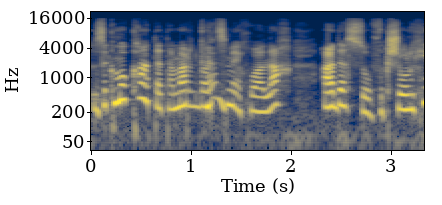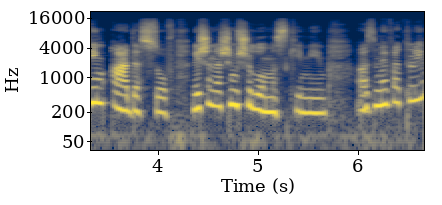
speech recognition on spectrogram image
זה כמו כת, את אמרת כן. בעצמך, הוא הלך עד הסוף, וכשהולכים עד הסוף, ויש אנשים שלא מסכימים, אז מבטלים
